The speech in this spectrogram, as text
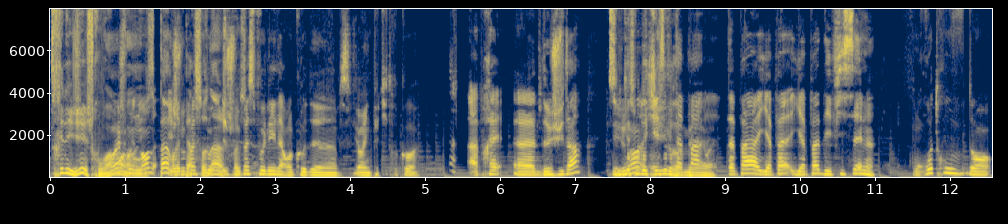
Très léger, je trouve. hein, Moi, je me demande. c'est pas un et je vrai veux pas spo- personnage. je veux pas spoiler la reco de. Parce qu'il y aura une petite reco. Après, euh, de Judas. C'est une question que d'équilibre, t'as mais pas- ouais. T'as pas, il y a pas, il y a pas des ficelles qu'on retrouve dans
